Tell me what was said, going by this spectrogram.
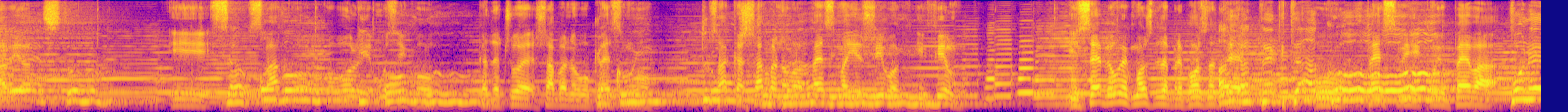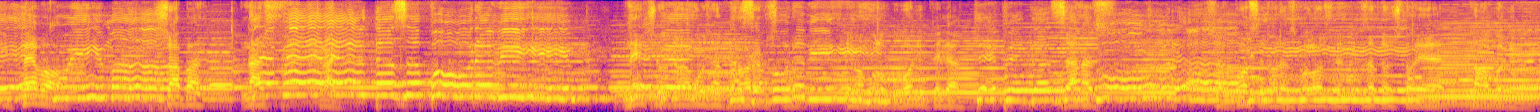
i Jugoslavija i svako ko voli muziku kada čuje Šabanovu pesmu, svaka Šabanova pesma je život i film. I sebe uvek možete da prepoznate u pesmi koju peva i pevo Šaban, naš kraj. Neću da vam uzem honorar što imam ulogu voditelja. Danas posebno raspoložen zato što je nova godina.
